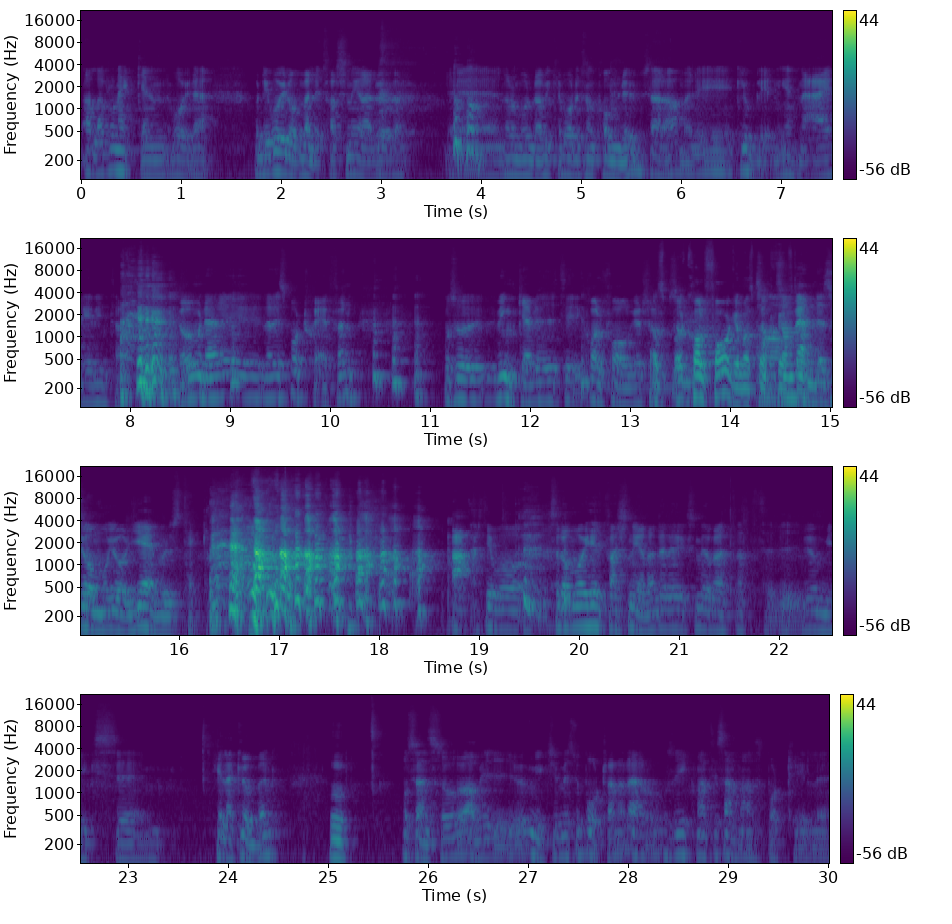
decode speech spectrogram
alla från Häcken var ju där. Och det var ju de väldigt fascinerade över. Eh, när de undrar vilka var det som kom nu? Så här, ja men det är klubbledningen. Nej det är det inte. Jo men där är, där är sportchefen. Och så vinkar vi till Karl Fager som, som, Karl Fager var som, som sportchef. vänder sig om och gör djävulstecknet. det var, så de var ju helt fascinerade liksom över att, att vi, vi umgicks eh, hela klubben. Mm. Och sen så ja, vi umgicks ju med supportrarna där och så gick man tillsammans bort till, eh,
